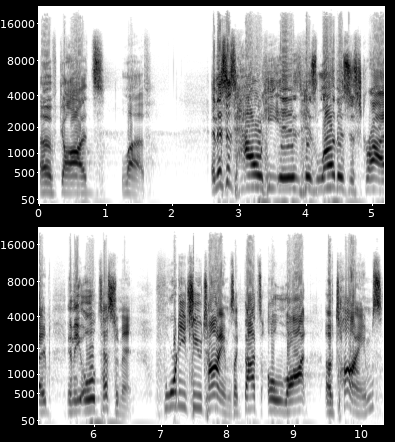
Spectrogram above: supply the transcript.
of God's love. And this is how he is, his love is described in the Old Testament 42 times. Like, that's a lot of times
